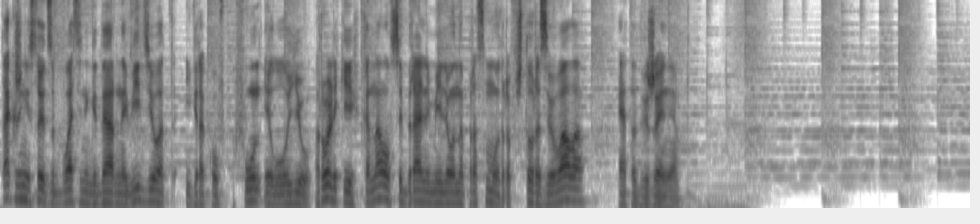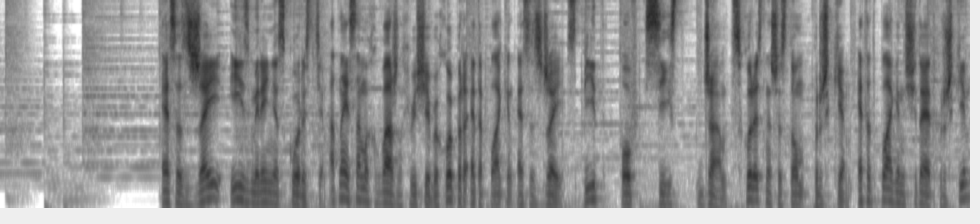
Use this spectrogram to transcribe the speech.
Также не стоит забывать легендарное видео от игроков Фун и Лую. Ролики их каналов собирали миллионы просмотров, что развивало это движение. SSJ и измерение скорости. Одна из самых важных вещей в Hopper это плагин SSJ Speed of Sixth Jump, скорость на шестом прыжке. Этот плагин считает прыжки,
